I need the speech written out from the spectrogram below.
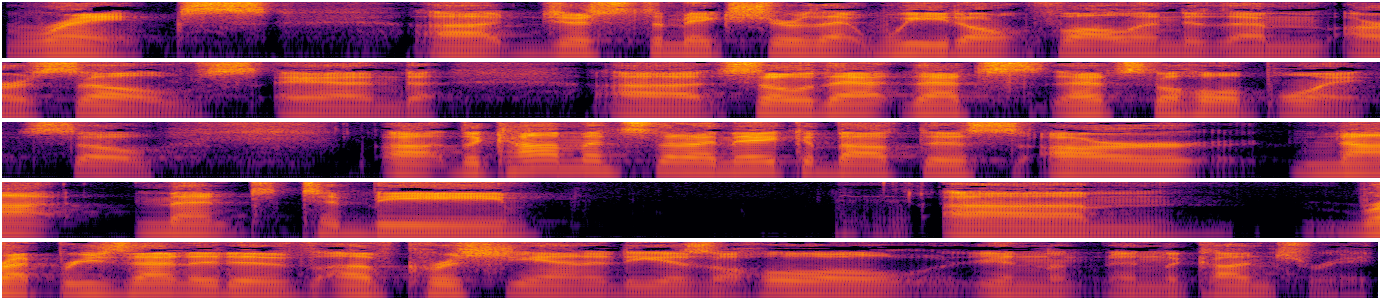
ranks uh, just to make sure that we don't fall into them ourselves. And uh, so that that's that's the whole point. So uh, the comments that I make about this are not meant to be um, representative of Christianity as a whole in in the country,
